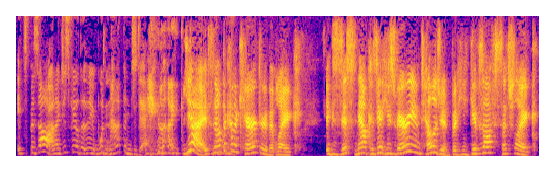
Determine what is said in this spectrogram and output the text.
it's bizarre, and I just feel that it wouldn't happen today. like, Yeah, it's not the wouldn't- kind of character that like exists now cuz yeah, he's very intelligent, but he gives off such like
